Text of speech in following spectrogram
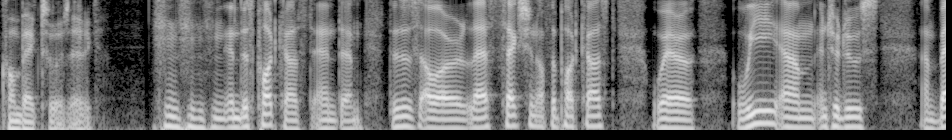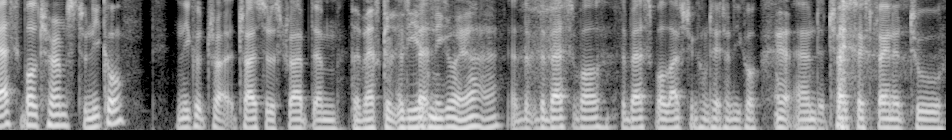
come back to it, Eric. in this podcast, and um, this is our last section of the podcast where we um, introduce um, basketball terms to Nico. Nico try, tries to describe them The basketball idiot, best. Nico, yeah. yeah. uh, the, the basketball the basketball live stream commentator Nico Yeah. and tries to explain it to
